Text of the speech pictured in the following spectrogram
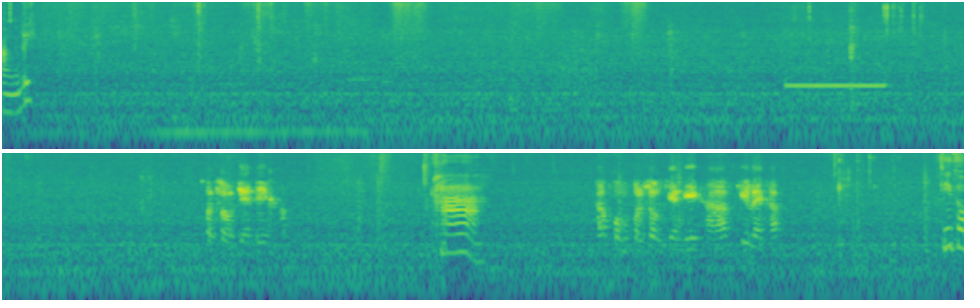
างดิขนส่งเจนดีครับ ค่ะ ครับผมขนส่งเจนดีครับชื่ออะไรครับ ที่โทร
